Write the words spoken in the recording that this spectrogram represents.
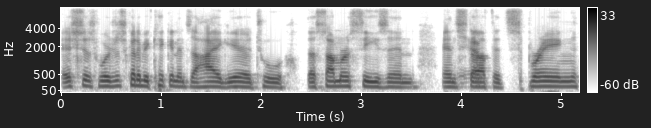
It's just we're just gonna be kicking into high gear to the summer season and Yep. stuff. It's spring,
